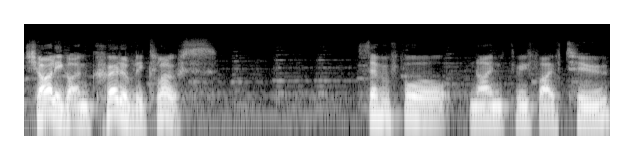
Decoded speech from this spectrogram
Charlie got incredibly close. 749352.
